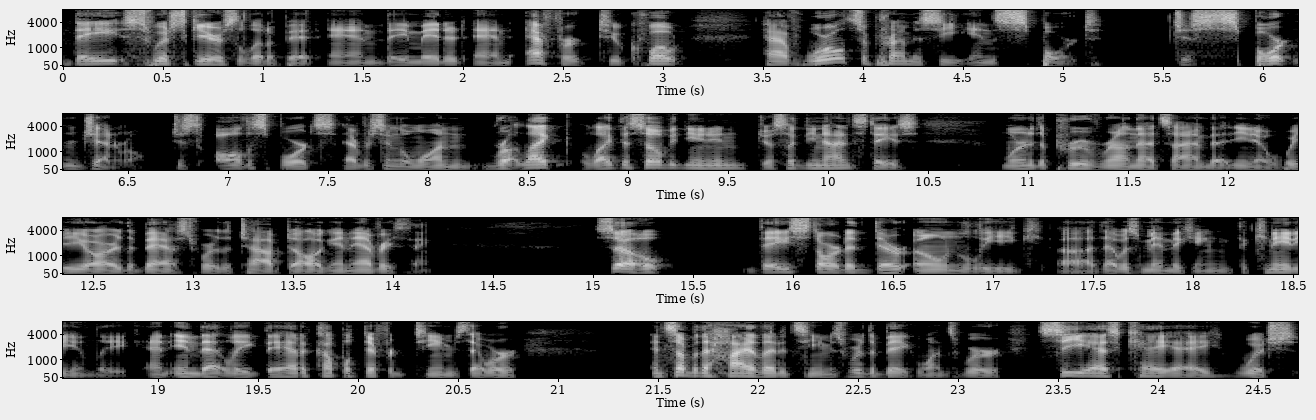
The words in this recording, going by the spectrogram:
they switched gears a little bit and they made it an effort to, quote, have world supremacy in sport, just sport in general, just all the sports, every single one, like like the Soviet Union, just like the United States, wanted to prove around that time that, you know, we are the best, we're the top dog in everything. So they started their own league uh, that was mimicking the Canadian League. And in that league, they had a couple different teams that were and some of the highlighted teams were the big ones were CSKA, which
